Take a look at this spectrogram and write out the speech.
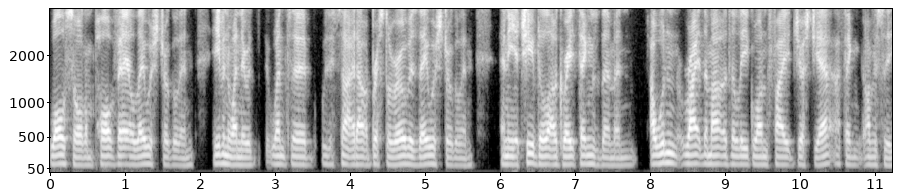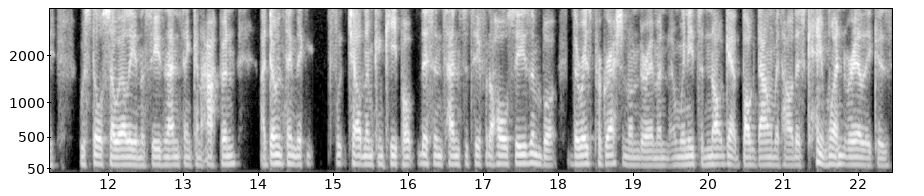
Walsall and Port Vale, they were struggling. Even when they went to, we started out at Bristol Rovers, they were struggling. And he achieved a lot of great things with them. And I wouldn't write them out of the League One fight just yet. I think obviously we're still so early in the season, anything can happen. I don't think they Cheltenham can keep up this intensity for the whole season, but there is progression under him, and, and we need to not get bogged down with how this game went, really, because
